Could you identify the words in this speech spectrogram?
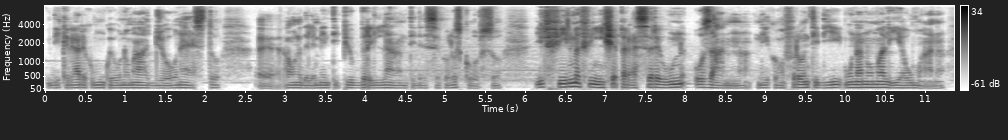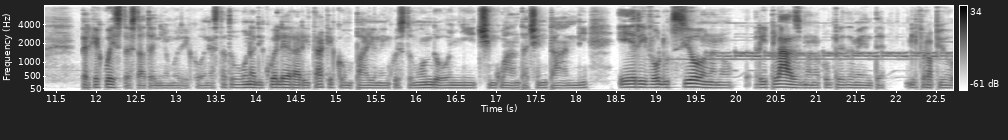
di creare comunque un omaggio onesto eh, a una delle menti più brillanti del secolo scorso, il film finisce per essere un osanna nei confronti di un'anomalia umana. Perché questo è stato Ennio Morricone, è stato una di quelle rarità che compaiono in questo mondo ogni 50-100 anni e rivoluzionano, riplasmano completamente il proprio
